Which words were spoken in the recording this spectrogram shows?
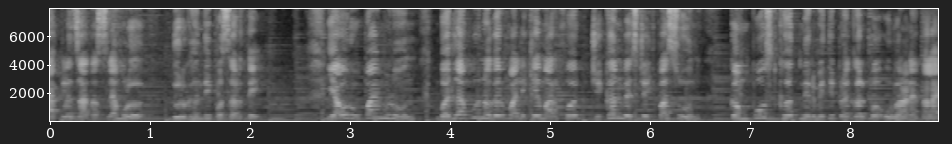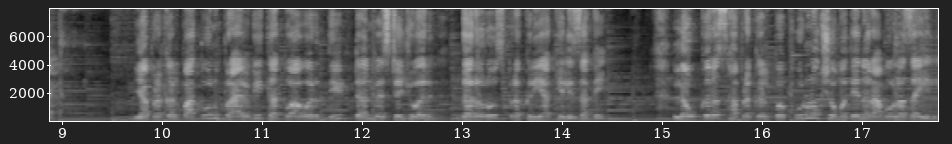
टाकलं जात असल्यामुळं दुर्गंधी पसरते. यावर उपाय म्हणून बदलापूर नगरपालिकेमार्फत चिकन वेस्टेजपासून कंपोस्ट खत निर्मिती प्रकल्प उभारण्यात आलाय. या प्रकल्पातून प्रायोगिक तत्वावर दीड टन वेस्टेजवर दररोज प्रक्रिया केली जाते. लवकरच हा प्रकल्प पूर्ण क्षमतेनं राबवला जाईल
